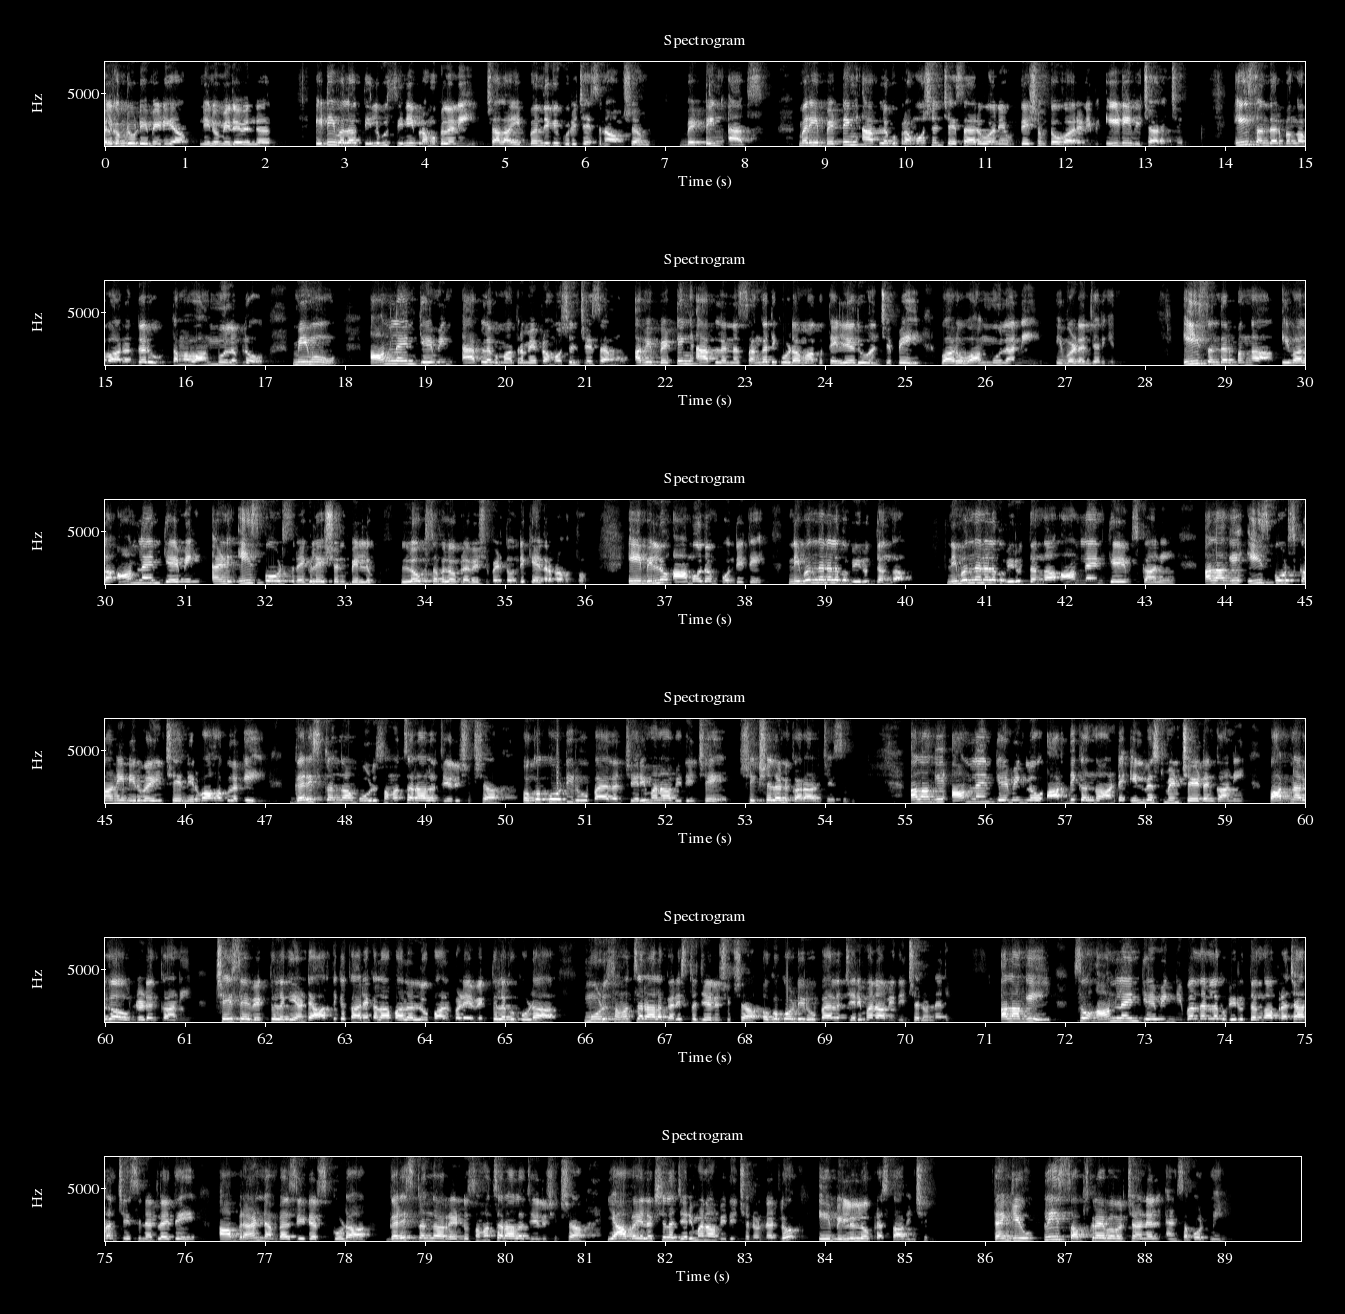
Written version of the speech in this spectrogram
Welcome to D media నేను మీ దేవేందర్. ఇటీవల తెలుగు సినీ ప్రముఖులని చాలా ఇబ్బందికి గురి చేసిన అంశం బెట్టింగ్ యాప్స్. మరి బెట్టింగ్ యాప్లకు ప్రమోషన్ చేశారు అనే ఉద్దేశంతో వారిని ఈడీ విచారించింది. ఈ సందర్భంగా వారందరూ తమ వాంగ్మూలంలో మేము ఆన్లైన్ గేమింగ్ యాప్లకు మాత్రమే ప్రమోషన్ చేశాము. అవి బెట్టింగ్ యాప్లన్న సంగతి కూడా మాకు తెలియదు అని చెప్పి వారు వాంగ్మూలాన్ని ఇవ్వడం జరిగింది. ఈ సందర్భంగా ఇవాళ online gaming and esports regulation bill లోక్సభలో ప్రవేశపెడుతోంది కేంద్ర ప్రభుత్వం. ఈ బిల్లు ఆమోదం పొందితే నిబంధనలకు విరుద్ధంగా నిబంధనలకు విరుద్ధంగా ఆన్లైన్ గేమ్స్ కానీ అలాగే ఈ స్పోర్ట్స్ కానీ నిర్వహించే నిర్వాహకులకి గరిష్టంగా మూడు సంవత్సరాల జైలు శిక్ష ఒక కోటి రూపాయల జరిమానా విధించే శిక్షలను ఖరారు చేసింది. అలాగే ఆన్లైన్ గేమింగ్లో ఆర్థికంగా అంటే ఇన్వెస్ట్మెంట్ చేయడం కానీ పార్ట్నర్గా ఉండడం కానీ చేసే వ్యక్తులకి అంటే ఆర్థిక కార్యకలాపాలలో పాల్పడే వ్యక్తులకు కూడా మూడు సంవత్సరాల గరిష్ట జైలు శిక్ష ఒక కోటి రూపాయల జరిమానా విధించనున్నది. అలాగే సో ఆన్లైన్ గేమింగ్ నిబంధనలకు విరుద్ధంగా ప్రచారం చేసినట్లయితే ఆ బ్రాండ్ అంబాసిడర్స్ కూడా గరిష్టంగా రెండు సంవత్సరాల జైలు శిక్ష యాభై లక్షల జరిమానా విధించనున్నట్లు ఈ బిల్లులో ప్రస్తావించింది. Thank you please subscribe our channel and support me.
